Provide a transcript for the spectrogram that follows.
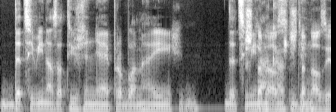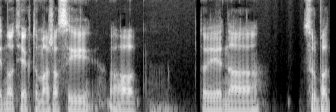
deci vína za týždeň nie je problém. Hej. Deci vína 14, každý deň. 14 jednotiek, to máš asi to je jedna zhruba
